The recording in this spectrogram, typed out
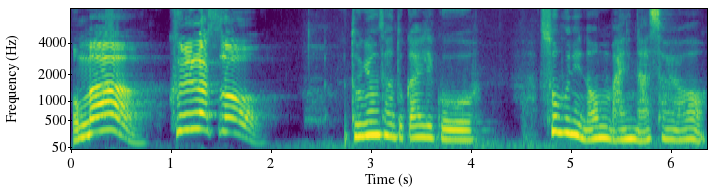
엄마, 큰일 났어. 동영상도 깔리고 소문이 너무 많이 나서요.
